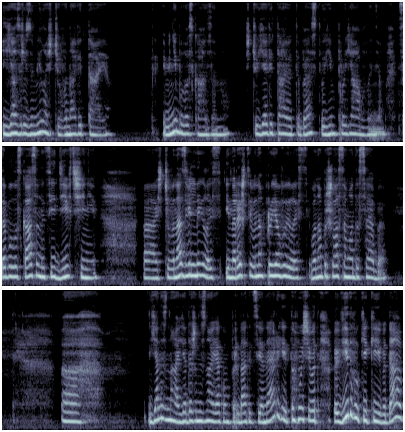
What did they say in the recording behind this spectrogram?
і я зрозуміла, що вона вітає. І мені було сказано, що я вітаю тебе з твоїм проявленням. Це було сказано цій дівчині, е, що вона звільнилась, і нарешті вона проявилась, вона прийшла сама до себе. Я не знаю, я навіть не знаю, як вам передати ці енергії, тому що от відгук, який ви да,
